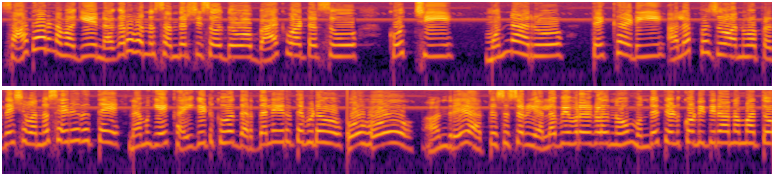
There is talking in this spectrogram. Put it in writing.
ಸಾಧಾರಣವಾಗಿ ನಗರವನ್ನು ಸಂದರ್ಶಿಸೋದು ಬ್ಯಾಕ್ ವಾಟರ್ಸು ಕೊಚ್ಚಿ, ಮುನ್ನಾರು ತೆಕ್ಕಡಿ ಅಲಪ್ಪಜು ಅನ್ನುವ ಪ್ರದೇಶವನ್ನು ಸೇರಿರುತ್ತೆ. ನಮಗೆ ಕೈಗೆಟುಕುವ ದರದಲ್ಲೇ ಇರುತ್ತೆ ಬಿಡು. ಓಹೋ, ಅಂದ್ರೆ ಅತ್ತೆ ಸಸರು ಎಲ್ಲ ವಿವರಗಳನ್ನು ಮುಂದೆ ತಿಳ್ಕೊಂಡಿದ್ದೀರಾ ನಮ್ಮ ಮಾತು?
